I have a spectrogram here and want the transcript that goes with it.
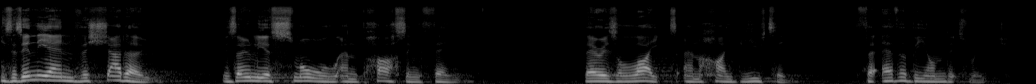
He says, In the end, the shadow is only a small and passing thing. There is light and high beauty forever beyond its reach.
